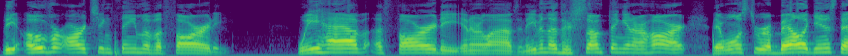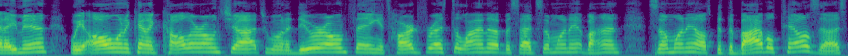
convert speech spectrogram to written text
the overarching theme of authority. We have authority in our lives. And even though there's something in our heart that wants to rebel against that, amen, we all want to kind of call our own shots. We want to do our own thing. It's hard for us to line up beside someone behind someone else. But the Bible tells us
